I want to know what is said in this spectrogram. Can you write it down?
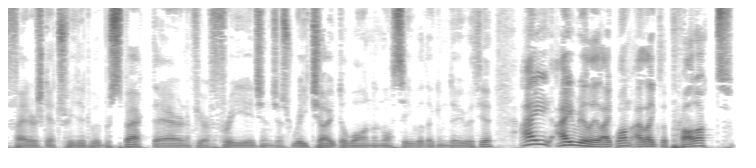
fighters get treated with respect there, and if you're a free agent, just reach out to one and they'll see what they can do with you. I I really like one. I like the product.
